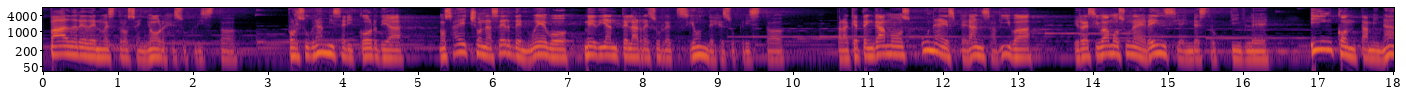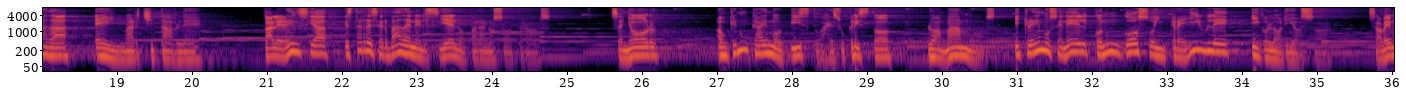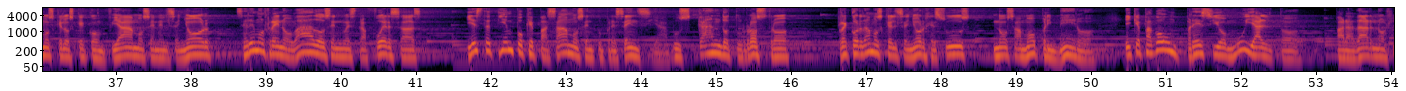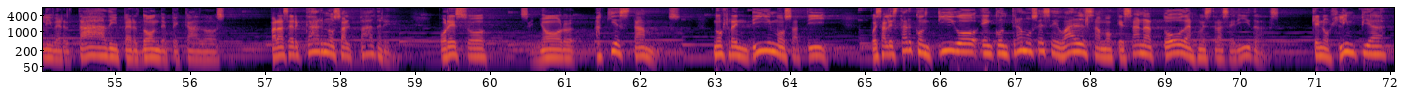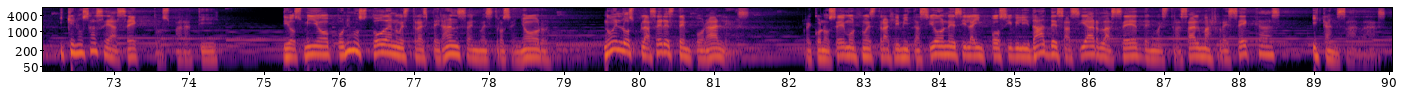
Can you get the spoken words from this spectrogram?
Padre de nuestro Señor Jesucristo. Por su gran misericordia, nos ha hecho nacer de nuevo mediante la resurrección de Jesucristo, para que tengamos una esperanza viva y recibamos una herencia indestructible, incontaminada e inmarchitable. Tal herencia está reservada en el cielo para nosotros. Señor, aunque nunca hemos visto a Jesucristo, lo amamos y creemos en Él con un gozo increíble y glorioso. Sabemos que los que confiamos en el Señor seremos renovados en nuestras fuerzas y este tiempo que pasamos en tu presencia, buscando tu rostro, recordamos que el Señor Jesús nos amó primero y que pagó un precio muy alto para darnos libertad y perdón de pecados, para acercarnos al Padre. Por eso, Señor, aquí estamos, nos rendimos a ti pues al estar contigo encontramos ese bálsamo que sana todas nuestras heridas, que nos limpia y que nos hace aceptos para ti. Dios mío, ponemos toda nuestra esperanza en nuestro Señor, no en los placeres temporales. Reconocemos nuestras limitaciones y la imposibilidad de saciar la sed de nuestras almas resecas y cansadas.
